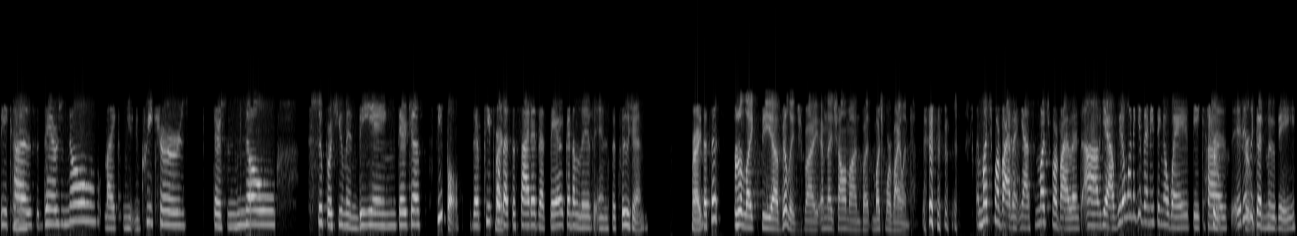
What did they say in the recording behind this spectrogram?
because mm-hmm. there's no like mutant creatures. There's no superhuman being. They're just people. They're people right. that decided that they're going to live in seclusion. Right. That's it. Sort of like the uh, Village by M Night Shyamalan, but much more violent. much more violent, yes, much more violent. Uh, yeah, we don't want to give anything away because True. it True. is a good movie,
